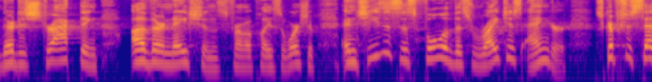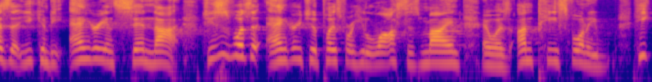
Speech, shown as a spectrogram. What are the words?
They're distracting other nations from a place of worship. And Jesus is full of this righteous anger. Scripture says that you can be angry and sin not. Jesus wasn't angry to a place where he lost his mind and was unpeaceful, and he, he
